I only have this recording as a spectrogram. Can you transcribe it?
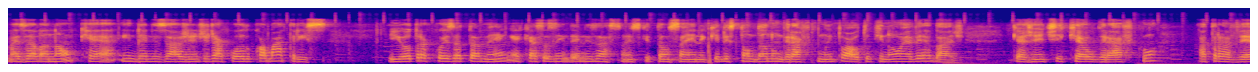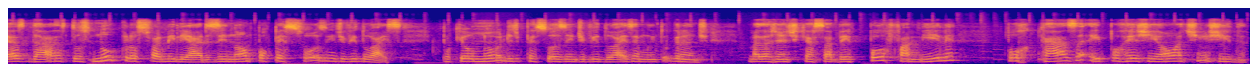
mas ela não quer indenizar a gente de acordo com a matriz. E outra coisa também é que essas indenizações que estão saindo aqui, eles estão dando um gráfico muito alto, que não é verdade. Que a gente quer o gráfico através das, dos núcleos familiares e não por pessoas individuais, porque o número de pessoas individuais é muito grande. Mas a gente quer saber por família, por casa e por região atingida.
